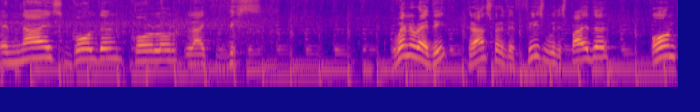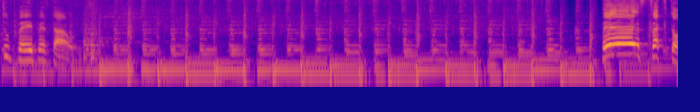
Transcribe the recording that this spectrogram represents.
a nice golden color like this. When ready, transfer the fish with the spider onto paper towels. Perfecto!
